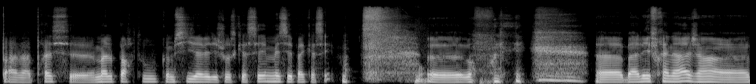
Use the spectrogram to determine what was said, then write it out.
par la presse, euh, mal partout, comme s'il avait des choses cassées, mais c'est pas cassé. Bon. Bon. Euh, bon, les, euh, bah, les freinages, hein, euh,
